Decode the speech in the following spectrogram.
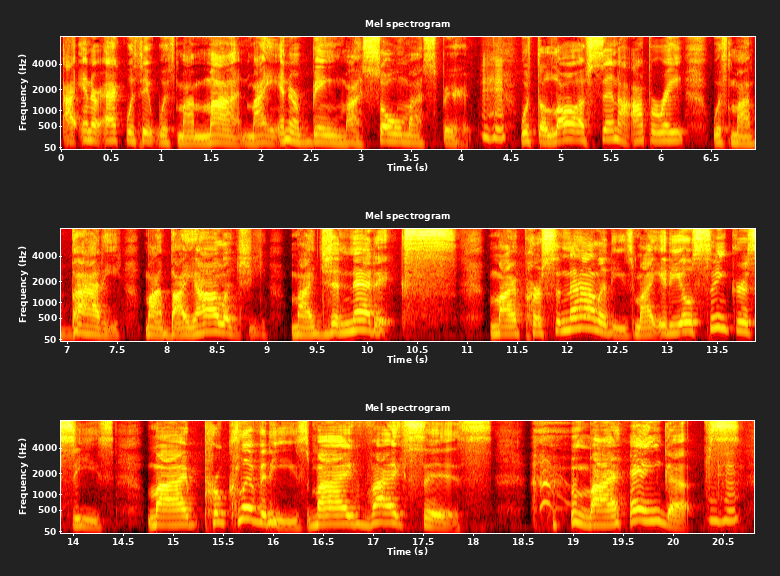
I interact with it with my mind, my inner being, my soul, my spirit. Mm-hmm. With the law of sin, I operate with my body, my biology, my genetics, my personalities, my idiosyncrasies, my proclivities, my vices, my hangups mm-hmm.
